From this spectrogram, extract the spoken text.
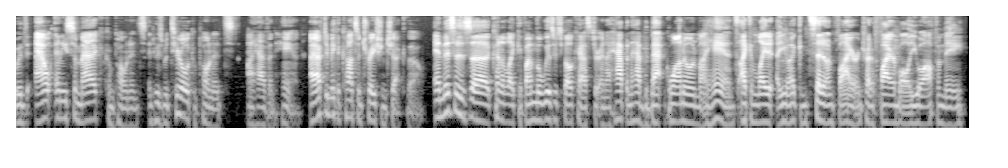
without any somatic components and whose material components I have in hand. I have to make a concentration check though. And this is uh, kind of like if I'm the wizard spellcaster and I happen to have the bat guano in my hands, I can light it, you know, I can set it on fire and try to fireball you off of me.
